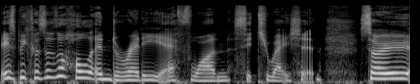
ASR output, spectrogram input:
is because of the whole Andretti F1 situation. So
